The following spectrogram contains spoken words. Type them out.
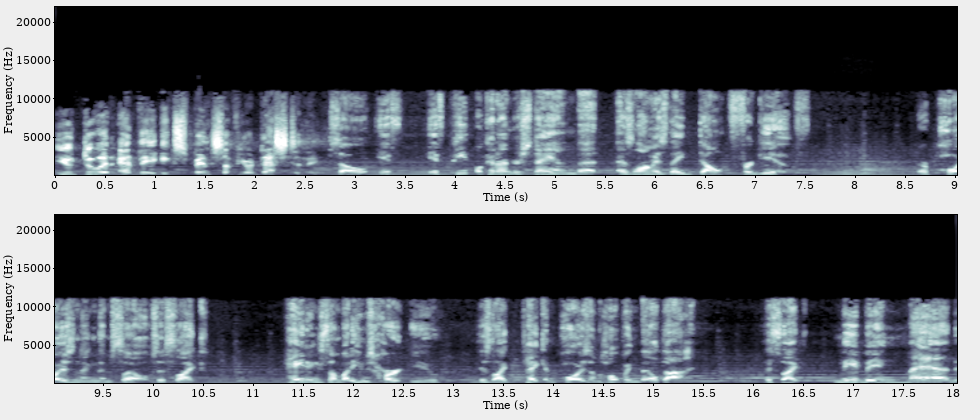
you do it at the expense of your destiny. So if if people can understand that as long as they don't forgive, they're poisoning themselves. It's like hating somebody who's hurt you is like taking poison hoping they'll die. It's like me being mad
